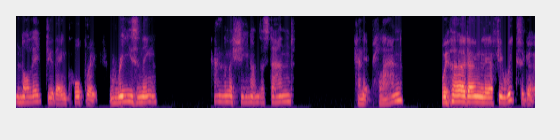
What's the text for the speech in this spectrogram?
knowledge? Do they incorporate reasoning? Can the machine understand? Can it plan? We heard only a few weeks ago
